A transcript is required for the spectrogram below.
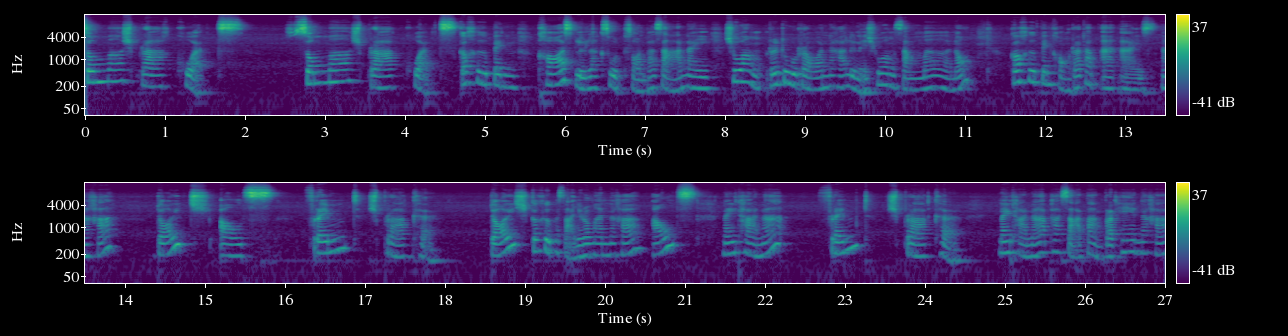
Sommersprachkurs Sommer Sprachkurs ก็คือเป็นคอร์สหรือหลักสูตรสอนภาษาในช่วงฤดูร้อนนะคะ หรือในช่วงซัมเมอร์เนาะก็คือเป็นของระดับ R1 นะคะ Deutsch als Fremdsprache Deutsch ก็คือภาษาเยอรมันนะคะ als ในฐานะ Fremdsprache ในฐานะภาษาต่างประเทศนะคะ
